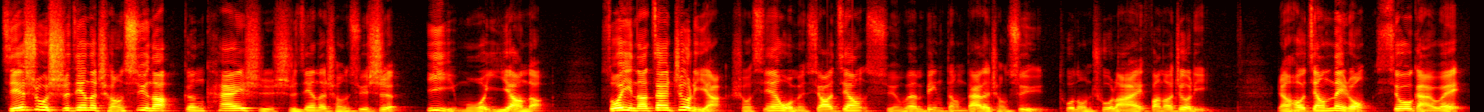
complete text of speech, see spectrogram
结束时间的程序呢，跟开始时间的程序是一模一样的。所以呢，在这里啊，首先我们需要将询问并等待的程序拖动出来，放到这里，然后将内容修改为，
